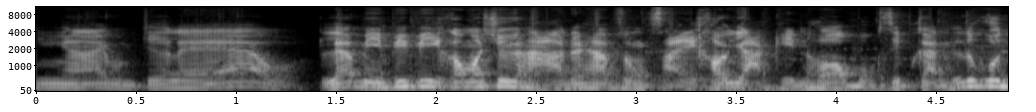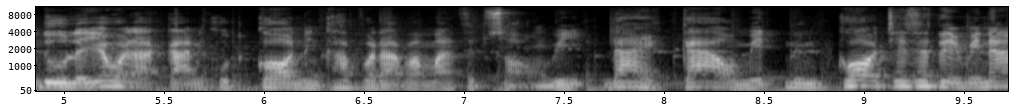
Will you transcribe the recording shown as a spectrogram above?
นี่ไงผมเจอแล้ว แล้วมีพี่ๆเขามาช่วยหาด้วยครับสงสัยเขาอยากเห็นหอกบวกสิบกันแล้วทุกคนดูระยะเวลาการขุดก้อนหนึ่งครับเวลาประมาณ 12 วิได้ 9 เม็ดหนึ่งก้อนใช้สเตมิน่า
